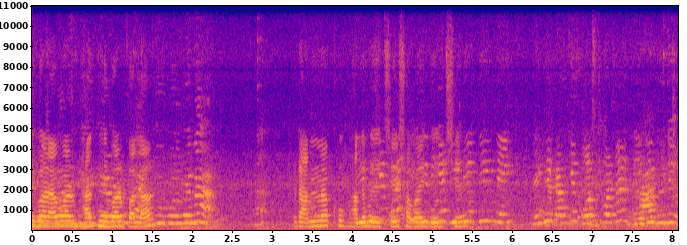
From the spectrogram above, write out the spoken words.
এবার আবার ভাত নেবার পালা। রান্না খুব ভালো হয়েছে সবাই বলছে। পোস্ট ভিডিও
